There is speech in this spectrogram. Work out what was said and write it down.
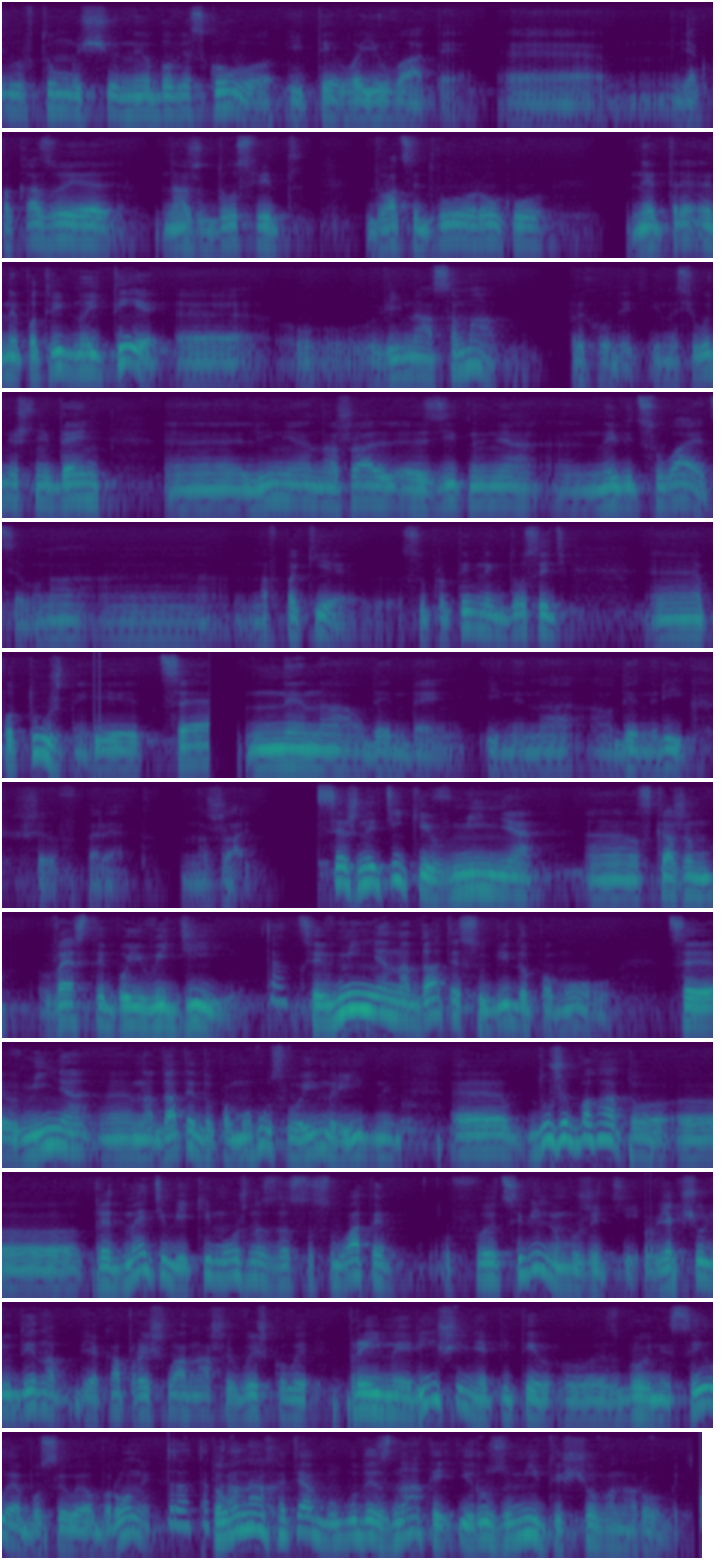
Діло в тому, що не обов'язково йти воювати. Е, Як показує наш досвід 22-го року, не, не потрібно йти. Е, Війна сама приходить. І на сьогоднішній день е, лінія, на жаль, зіткнення не відсувається. Вона навпаки, супротивник досить потужний. І це не на один день і не на один рік ще вперед. На жаль, це ж не тільки вміння, е, скажімо, вести бойові дії, Так. це вміння надати собі допомогу. Це вміння е, надати допомогу своїм рідним. Е, Дуже багато предметів, які можна застосувати в цивільному житті. Якщо людина, яка пройшла наші вишколи, прийме рішення піти в Збройні сили або сили оборони, Та то вона хоча б буде знати і розуміти, що вона робить.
